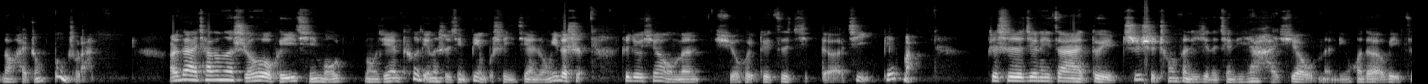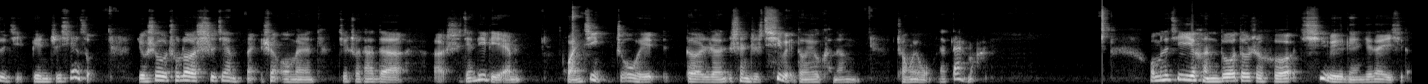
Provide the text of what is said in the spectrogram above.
脑海中蹦出来。而在恰当的时候回忆起某某件特定的事情，并不是一件容易的事。这就需要我们学会对自己的记忆编码。这是建立在对知识充分理解的前提下，还需要我们灵活地为自己编织线索。有时候，除了事件本身，我们接触它的呃时间、地点、环境、周围的人，甚至气味，都有可能成为我们的代码。我们的记忆很多都是和气味连接在一起的。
